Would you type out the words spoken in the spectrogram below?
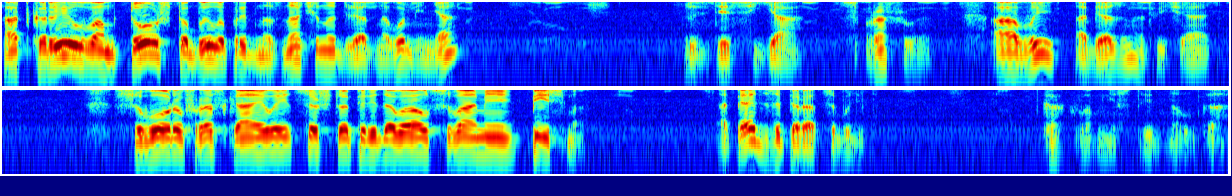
открыл вам то, что было предназначено для одного меня? Здесь я спрашиваю, а вы обязаны отвечать. Суворов раскаивается, что передавал с вами письма. Опять запираться будет? Как вам не стыдно лгать?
